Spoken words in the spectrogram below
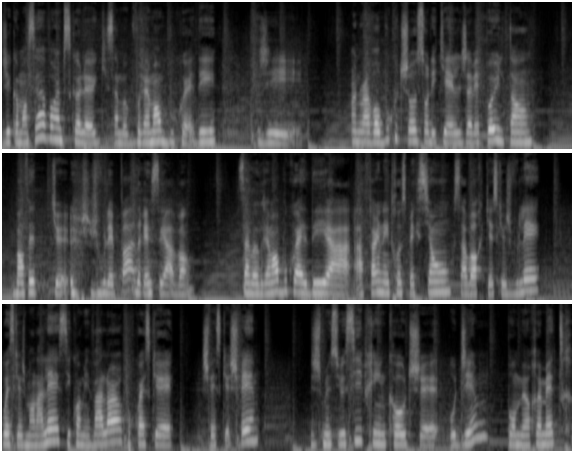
J'ai commencé à voir un psychologue, ça m'a vraiment beaucoup aidé. J'ai unravel beaucoup de choses sur lesquelles j'avais pas eu le temps, ben, en fait, que je voulais pas adresser avant. Ça m'a vraiment beaucoup aidé à, à, faire une introspection, savoir qu'est-ce que je voulais, où est-ce que je m'en allais, c'est quoi mes valeurs, pourquoi est-ce que je fais ce que je fais. Je me suis aussi pris une coach euh, au gym pour me remettre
